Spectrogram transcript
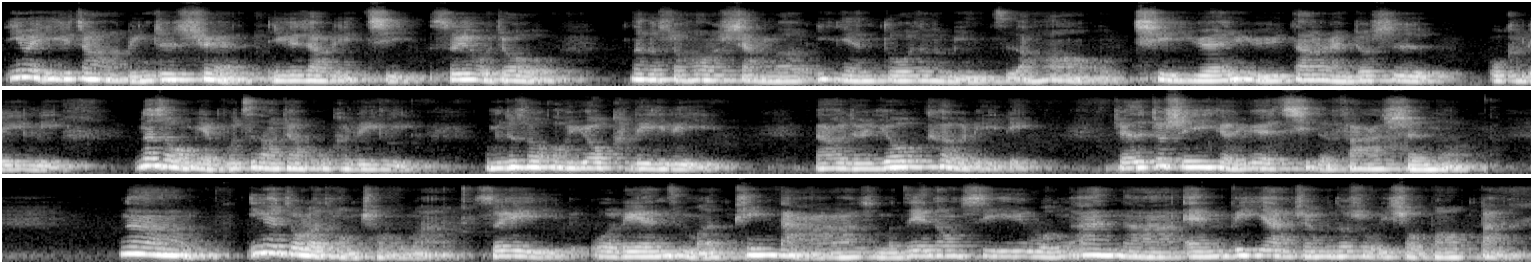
因为一个叫林志炫，一个叫李记，所以我就那个时候想了一年多这个名字，然后起源于当然就是乌克丽丽。那时候我们也不知道叫乌克丽丽，我们就说哦尤克里里，然后就尤克里里，觉得就是一个乐器的发声哦。那因为做了统筹嘛，所以我连什么拼打啊、什么这些东西、文案啊、MV 啊，全部都是我一手包办。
